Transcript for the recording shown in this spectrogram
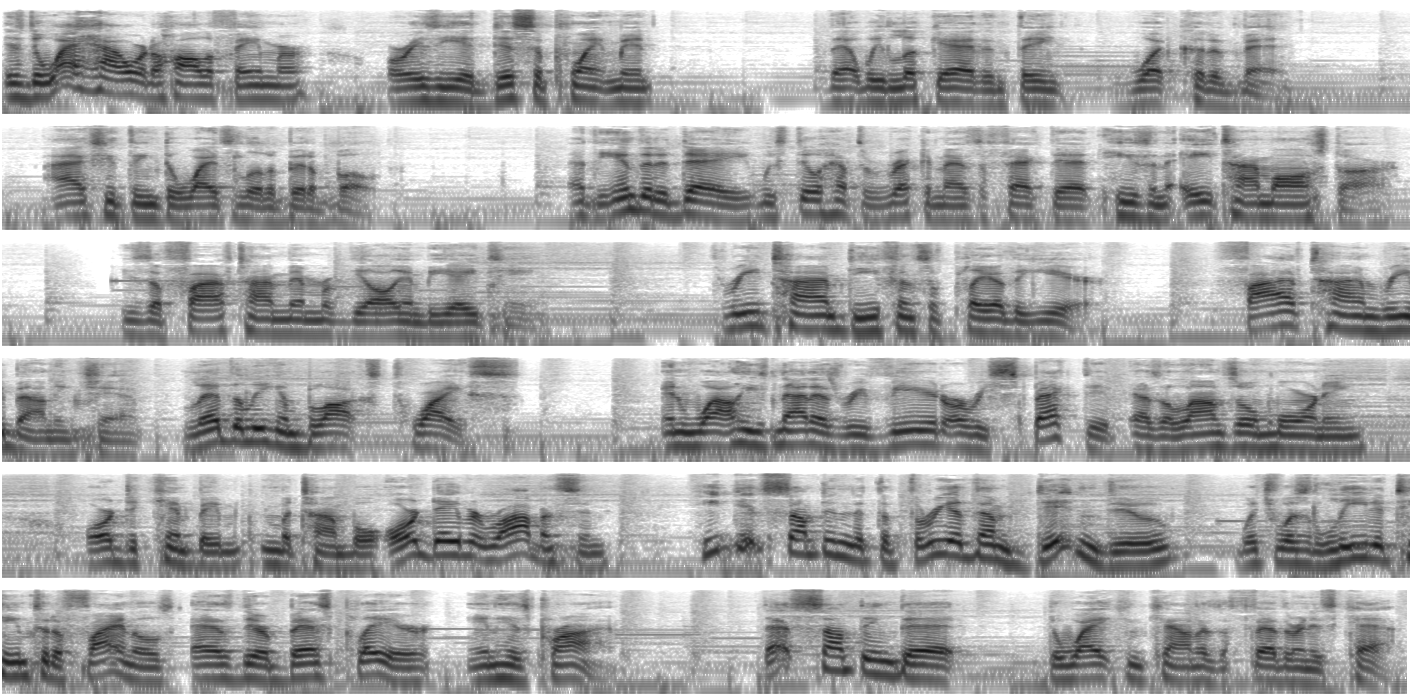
Is Dwight Howard a Hall of Famer or is he a disappointment that we look at and think what could have been? I actually think Dwight's a little bit of both. At the end of the day, we still have to recognize the fact that he's an eight time All Star. He's a five time member of the All NBA team, three time Defensive Player of the Year, five time rebounding champ, led the league in blocks twice. And while he's not as revered or respected as Alonzo Mourning or Dikembe Mutombo or David Robinson, he did something that the three of them didn't do, which was lead a team to the finals as their best player in his prime. That's something that Dwight can count as a feather in his cap.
